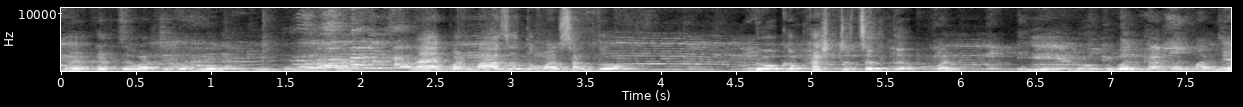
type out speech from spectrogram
घर खर्च वरच्या वर निघेल की तुम्हाला सांग. नाही पण माझं तुम्हाला सांगतो डोकं फास्ट चलतं पण ही डोकी बंद करतात माझी?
